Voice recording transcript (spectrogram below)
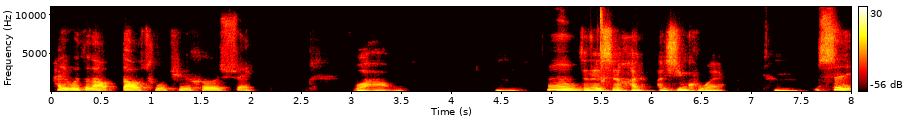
它就会到到处去喝水。哇哦，嗯嗯，真的是很很辛苦哎。嗯，是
